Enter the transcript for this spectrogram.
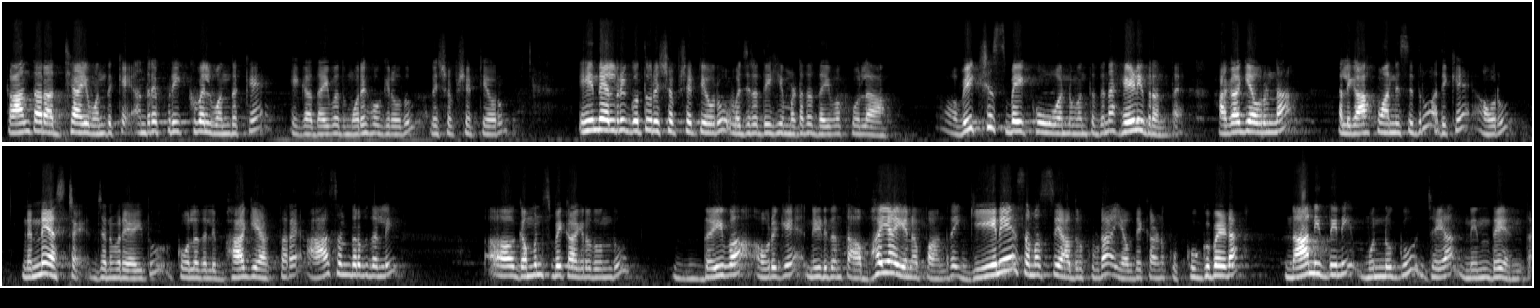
ಕಾಂತಾರ ಅಧ್ಯಾಯ ಒಂದಕ್ಕೆ, ಅಂದರೆ ಪ್ರೀಕ್ವೆಲ್ ಒಂದಕ್ಕೆ ಈಗ ದೈವದ ಮೊರೆ ಹೋಗಿರೋದು ರಿಷಬ್ ಶೆಟ್ಟಿ ಅವರು. ಹಿಂದೆ ಎಲ್ರಿಗೂ ಗೊತ್ತು ರಿಷಬ್ ಶೆಟ್ಟಿ ಅವರು ವಜ್ರದೇಹಿ ಮಠದ ದೈವಕೋಲ ವೀಕ್ಷಿಸಬೇಕು ಅನ್ನುವಂಥದ್ದನ್ನು ಹೇಳಿದ್ರಂತೆ. ಹಾಗಾಗಿ ಅವ್ರನ್ನ ಅಲ್ಲಿಗೆ ಆಹ್ವಾನಿಸಿದ್ರು. ಅದಕ್ಕೆ ಅವರು ನಿನ್ನೆ ಅಷ್ಟೇ ಜನವರಿ ಐದು ಕೋಲದಲ್ಲಿ ಭಾಗಿಯಾಗ್ತಾರೆ. ಆ ಸಂದರ್ಭದಲ್ಲಿ ಗಮನಿಸಬೇಕಾಗಿರೋದು ಗಮನಿಸಬೇಕಾಗಿರೋದೊಂದು ದೈವ ಅವರಿಗೆ ನೀಡಿದಂಥ ಅಭಯ ಏನಪ್ಪ ಅಂದರೆ, ಏನೇ ಸಮಸ್ಯೆ ಆದರೂ ಕೂಡ ಯಾವುದೇ ಕಾರಣಕ್ಕೂ ಕುಗ್ಗಬೇಡ. ನಾನಿದ್ದೀನಿ, ಮುನ್ನುಗ್ಗು, ಜಯ, ನಿಂದೆ ಅಂತ.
